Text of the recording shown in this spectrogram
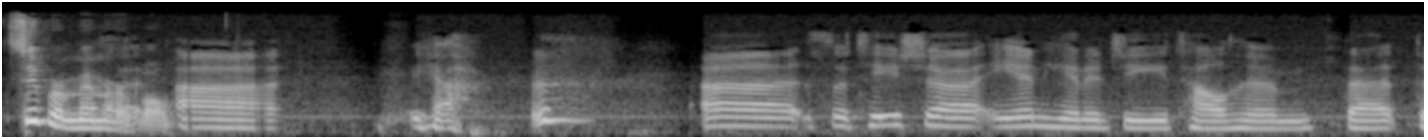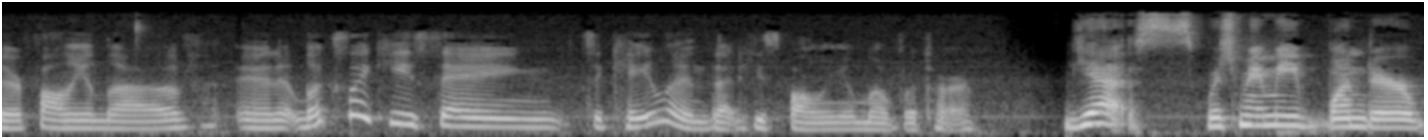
super memorable. But, uh, yeah. Uh, so Tayshia and Hannah G tell him that they're falling in love, and it looks like he's saying to Caelynn that he's falling in love with her. Yes, which made me wonder:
